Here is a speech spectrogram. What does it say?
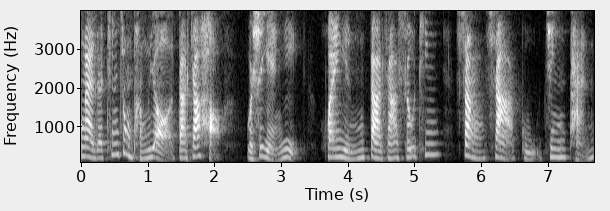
亲爱的听众朋友，大家好，我是演绎，欢迎大家收听《上下古今谈》。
